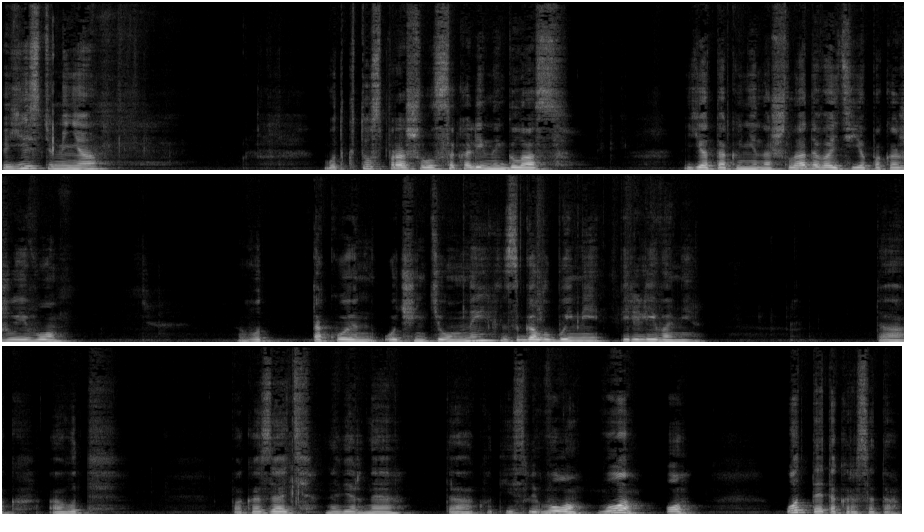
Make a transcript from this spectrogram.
Есть у меня... Вот кто спрашивал соколиный глаз, я так и не нашла. Давайте я покажу его. Вот такой он очень темный, с голубыми переливами. Так, а вот показать, наверное, так, вот если... Во, во, о! Вот это красота.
